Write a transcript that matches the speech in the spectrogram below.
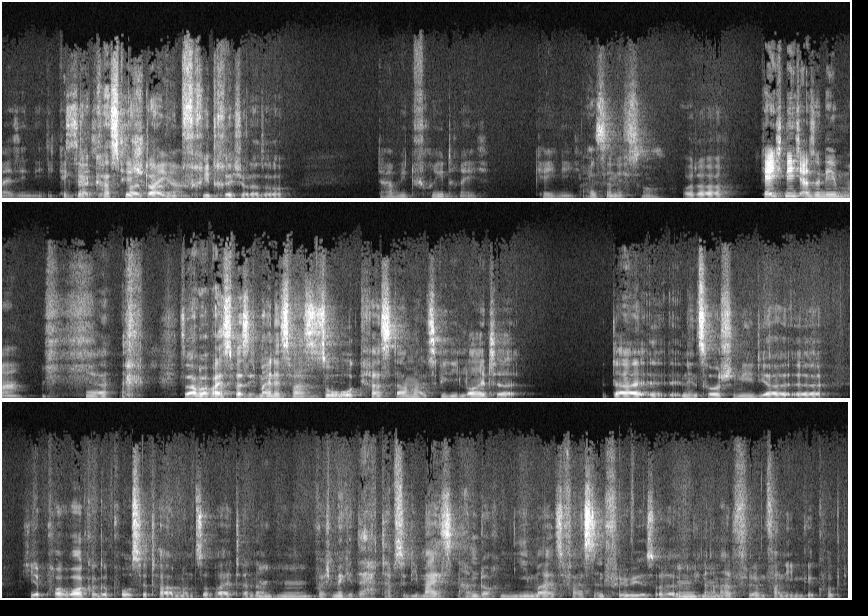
Weiß ich nicht. Ich krieg ja Kaspar David Friedrich oder so. David Friedrich. Kenn ich nicht. Heißt er nicht so? Oder? Kenn ich nicht, also nehmen wir. Ja. So, aber weißt du, was ich meine? Es war so krass damals, wie die Leute da äh, in den Social Media äh, hier Paul Walker gepostet haben und so weiter, ne? Mhm. Wo ich mir gedacht habe, so die meisten haben doch niemals Fast and Furious oder irgendwie mhm. einen anderen Film von ihm geguckt,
